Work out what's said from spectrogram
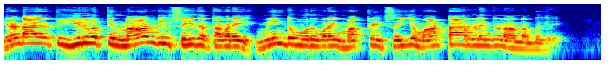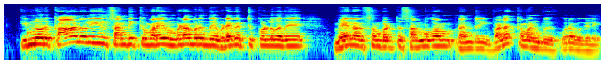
இரண்டாயிரத்தி இருபத்தி நான்கில் செய்த தவறை மீண்டும் ஒரு முறை மக்கள் செய்ய மாட்டார்கள் என்று நான் நம்புகிறேன். இன்னொரு காணொலியில் சந்திக்கும் வரை உங்களிடமிருந்து விடைபெற்றுக் கொள்வது மேலரசம்பட்டு சண்முகம். நன்றி வணக்கம் அன்பு உறவுகளே.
